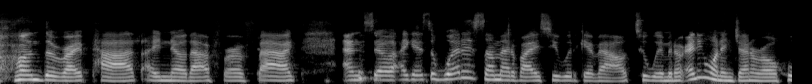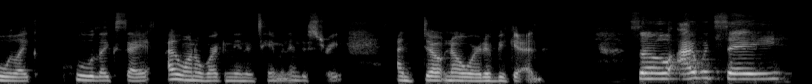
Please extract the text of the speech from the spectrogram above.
on the right path i know that for a fact and so i guess what is some advice you would give out to women or anyone in general who like who like say i want to work in the entertainment industry and don't know where to begin? So I would say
